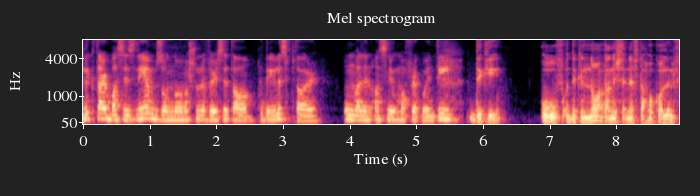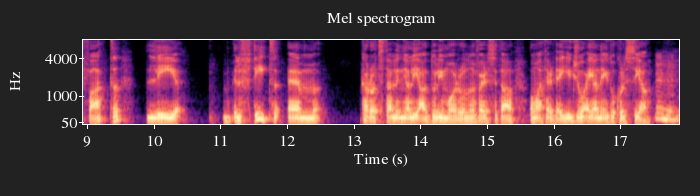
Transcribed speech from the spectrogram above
l-iktar buses li hemm bżonnhom għax l-università ħdejn l-isptar huma l-inqas li huma frekwenti. Dik hi. U fuq dik in-nota nixtieq niftaħ ukoll il-fatt li il-ftit karozzi tal-linja li għaddu li jmorru l-Università u Mater Dei jiġu ejja ngħidu kull sija. Mhm.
